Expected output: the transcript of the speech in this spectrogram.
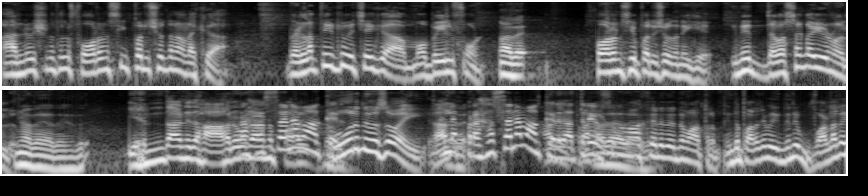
ആ അന്വേഷണത്തിൽ ഫോറൻസിക് പരിശോധന നടക്കുക. വെള്ളത്തിയിട്ട് വെച്ചേക്കുക മൊബൈൽ ഫോൺ. അതെ. ഫോറൻസിക് പരിശോധനയ്ക്ക്. ഇനി ദിവസം കഴിയണമല്ലോ. അതെ അതെ അതെ. എന്താണ് ഇത് ആരോടാണ്. നൂറ് ദിവസമായി. അല്ല പ്രഹസനമാക്കരുത് എന്ന് മാത്രം. ഇത് പറഞ്ഞു ഇതിന് വളരെ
